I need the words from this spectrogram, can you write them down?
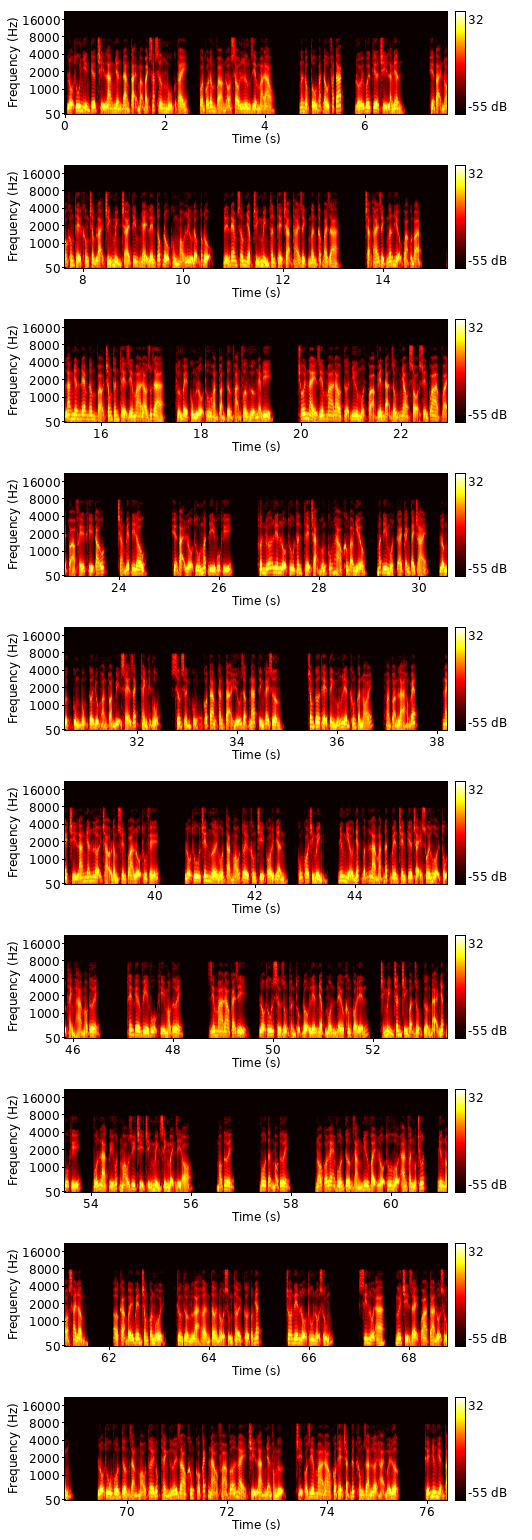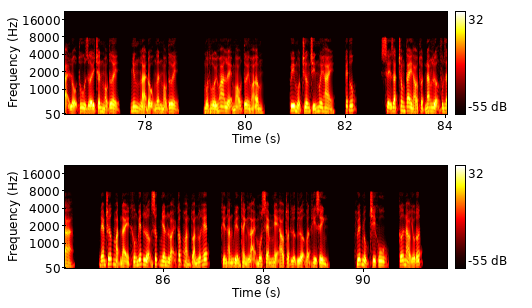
Lộ thu nhìn kia chỉ lang nhân đang tại mạ bạch sát xương mù của tay, còn có đâm vào nó sau lưng diêm ma đao. Ngân độc tố bắt đầu phát tác đối với kia chỉ lang nhân. Hiện tại nó không thể không chậm lại chính mình trái tim nhảy lên tốc độ cùng máu lưu động tốc độ, đến đem xâm nhập chính mình thân thể trạng thái dịch ngân cấp bài ra. Trạng thái dịch ngân hiệu quả của bạn. Lang nhân đem đâm vào trong thân thể diêm ma đao rút ra, hướng về cùng lộ thu hoàn toàn tương phản phương hướng ném đi. Trôi này diêm ma đao tựa như một quả viên đạn giống nhau sỏ xuyên qua vài tòa phế khí cao úc chẳng biết đi đâu. Hiện tại lộ thu mất đi vũ khí hơn nữa liên lộ thu thân thể trạng hướng cũng hảo không bao nhiêu, mất đi một cái cánh tay trái, lồng ngực cùng bụng cơ nhục hoàn toàn bị xé rách thành thịt vụn, xương sườn cũng có tam căn tả hữu dập nát tính gãy xương. Trong cơ thể tình huống liền không cần nói, hoàn toàn là hỏng bét. Nay chỉ lang nhân lợi chảo đầm xuyên qua lộ thu phế. Lộ thu trên người hôn tạp máu tươi không chỉ có địch nhân, cũng có chính mình, nhưng nhiều nhất vẫn là mặt đất bên trên kia chạy xuôi hội tụ thành hà máu tươi. Thiên kia vì vũ khí máu tươi. Diêm ma đao cái gì, lộ thu sử dụng thuần thục độ liên nhập môn đều không có đến, chính mình chân chính vận dụng cường đại nhất vũ khí, vốn là quy hút máu duy trì chính mình sinh mệnh gì đó máu tươi, vô tận máu tươi. Nó có lẽ vốn tưởng rằng như vậy lộ thu hội an phân một chút, nhưng nó sai lầm. Ở cạm bẫy bên trong con mồi, thường thường là hận tờ nổ súng thời cơ tốt nhất. Cho nên lộ thu nổ súng. Xin lỗi a, ngươi chỉ dạy qua ta nổ súng. Lộ thu vốn tưởng rằng máu tươi đúc thành lưỡi dao không có cách nào phá vỡ này chỉ lang nhân phòng ngự, chỉ có diêm ma đao có thể chặt đứt không gian lợi hại mới được. Thế nhưng hiện tại lộ thu dưới chân máu tươi, nhưng là độ ngân máu tươi. Một hồi hoa lệ máu tươi hòa âm. Q một chương chín mươi hai, kết thúc. Xệ giặt trong tay áo thuật năng lượng phun ra đem trước mặt này không biết lượng sức nhân loại cấp hoàn toàn nuốt hết, khiến hắn biến thành lại một xem nhẹ áo thuật lực lượng vật hy sinh. Huyết nhục chi khu, cỡ nào yếu ớt.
